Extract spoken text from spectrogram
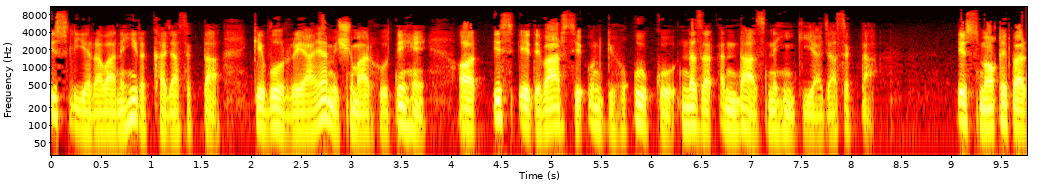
اس لیے روا نہیں رکھا جا سکتا کہ وہ رعایا میں شمار ہوتے ہیں اور اس اعتبار سے ان کے حقوق کو نظر انداز نہیں کیا جا سکتا۔ اس موقع پر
